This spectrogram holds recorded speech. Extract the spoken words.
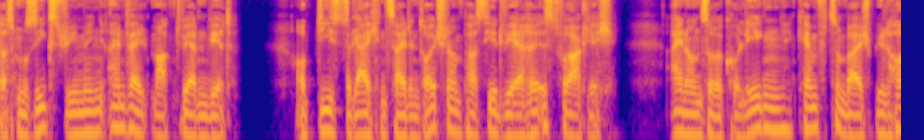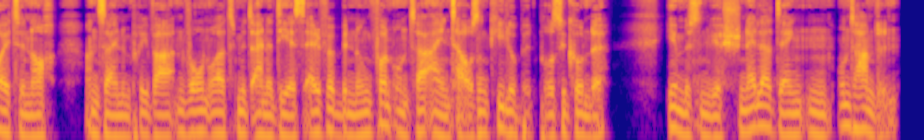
dass Musikstreaming ein Weltmarkt werden wird. Ob dies zur gleichen Zeit in Deutschland passiert wäre, ist fraglich. Einer unserer Kollegen kämpft zum Beispiel heute noch an seinem privaten Wohnort mit einer DSL-Verbindung von unter 1000 Kilobit pro Sekunde. Hier müssen wir schneller denken und handeln,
